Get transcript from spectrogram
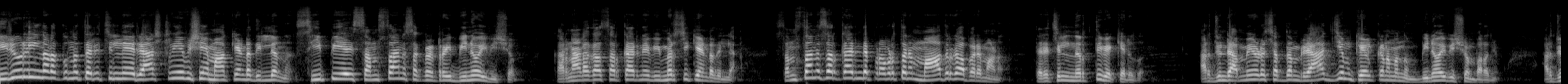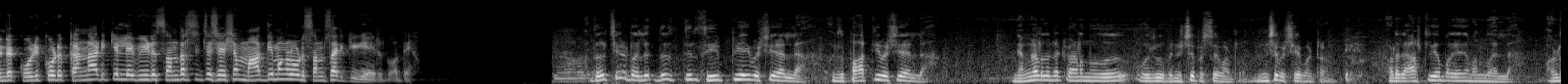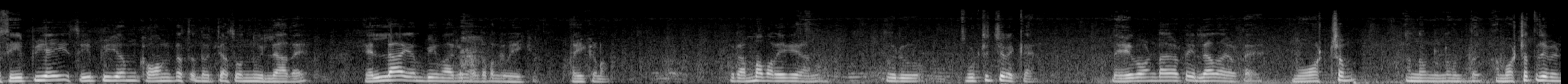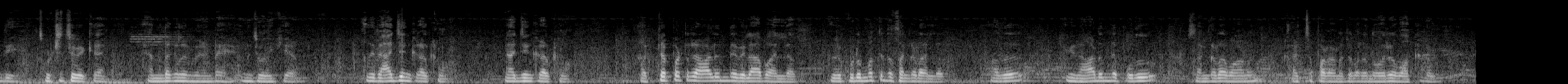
ശിരൂരിൽ നടക്കുന്ന തെരച്ചിലിനെ രാഷ്ട്രീയ വിഷയമാക്കേണ്ടതില്ലെന്ന് സി പി ഐ സംസ്ഥാന സെക്രട്ടറി ബിനോയ് വിശ്വം. കർണാടക സർക്കാരിനെ വിമർശിക്കേണ്ടതില്ല. സംസ്ഥാന സർക്കാരിന്റെ പ്രവർത്തനം മാതൃകാപരമാണ്. തെരച്ചിൽ നിർത്തിവെക്കരുത്. അർജുന്റെ അമ്മയുടെ ശബ്ദം രാജ്യം കേൾക്കണമെന്നും ബിനോയ് വിശ്വം പറഞ്ഞു. അർജുന്റെ കോഴിക്കോട് കണ്ണാടിക്കലിലെ വീട് സന്ദർശിച്ച ശേഷം മാധ്യമങ്ങളോട് സംസാരിക്കുകയായിരുന്നു അദ്ദേഹം. തീർച്ചയായിട്ടും. ഇത് സി പി ഐ വിഷയമല്ല. ഒരു പാർട്ടി വിഷയമല്ല. ഞങ്ങൾ ഇതിനെ കാണുന്നത് ഒരു മനുഷ്യ വിഷയമായിട്ടാണ് അവിടെ രാഷ്ട്രീയം പറയാൻ വന്നതല്ല. അതുകൊണ്ട് C P I C P M Congress എന്ന വ്യത്യാസമൊന്നുമില്ലാതെ എല്ലാ എം പിമാരും അവരുടെ പങ്ക് വഹിക്കും. വഹിക്കണം. അമ്മ പറയുകയാണ് ഒരു സൂക്ഷിച്ചു വെക്കാൻ. ദൈവം ഉണ്ടാകട്ടെ ഇല്ലാതാകട്ടെ മോക്ഷം എന്നുള്ളത് ആ മോക്ഷത്തിന് വേണ്ടി സൂക്ഷിച്ചു വെക്കാൻ എന്തെങ്കിലും വേണ്ടേ എന്ന് ചോദിക്കുകയാണ്. അത് രാജ്യം കേൾക്കണം. രാജ്യം കേൾക്കണം. ഒറ്റപ്പെട്ട ഒരാളിന്റെ വിലാപമല്ല അത് ഒരു കുടുംബത്തിന്റെ സങ്കടമല്ല അത് ഈ നാടിന്റെ പൊതു സങ്കടമാണ് കാഴ്ചപ്പാടാണ് പറയുന്ന ഓരോ വാക്കുകളും.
